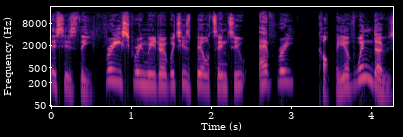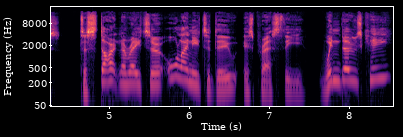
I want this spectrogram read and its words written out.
this is the free screen reader which is built into every copy of Windows. To start narrator, all I need to do is press the Windows key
